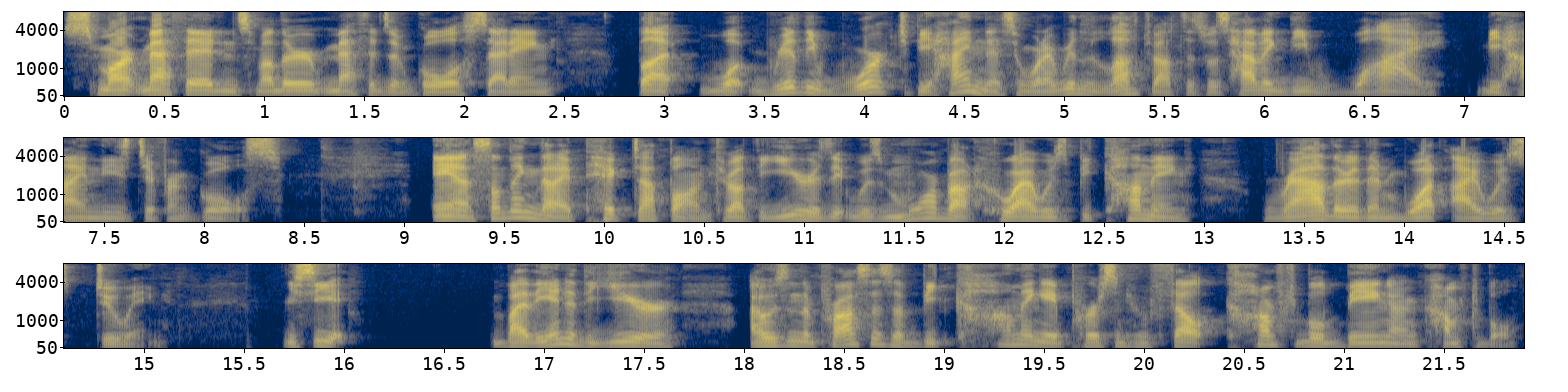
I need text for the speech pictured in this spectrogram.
SMART method and some other methods of goal setting. But what really worked behind this and what I really loved about this was having the why behind these different goals. And something that I picked up on throughout the years, it was more about who I was becoming rather than what I was doing. You see, by the end of the year, I was in the process of becoming a person who felt comfortable being uncomfortable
